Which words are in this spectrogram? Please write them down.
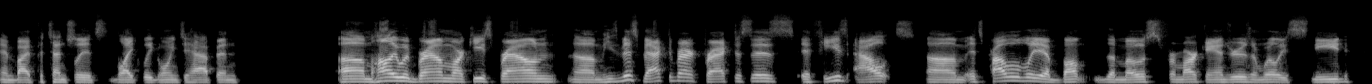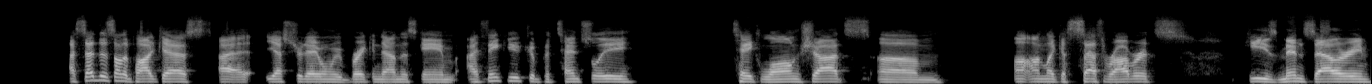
and by potentially, it's likely going to happen. Um, Hollywood Brown, Marquise Brown, um, he's missed back to back practices. If he's out, um, it's probably a bump the most for Mark Andrews and Willie Snead. I said this on the podcast uh, yesterday when we were breaking down this game. I think you could potentially take long shots um, on like a Seth Roberts. He's min salary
